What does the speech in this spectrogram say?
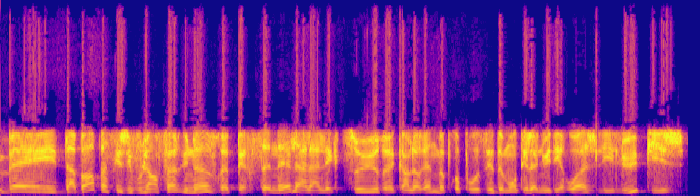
Ben, d'abord parce que j'ai voulu en faire une œuvre personnelle à la lecture. Quand Lorraine m'a proposé de monter La Nuit des Rois, je l'ai lu, puis je,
